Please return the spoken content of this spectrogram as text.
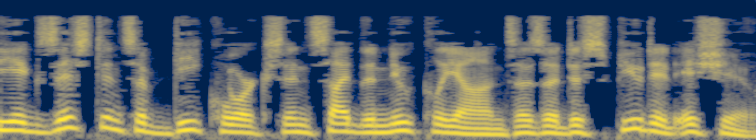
The existence of diquarks inside the nucleons is a disputed issue,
